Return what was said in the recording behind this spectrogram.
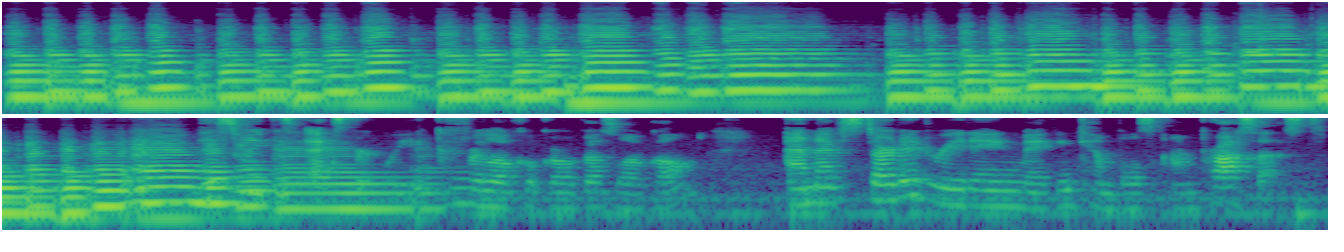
This week is Expert Week for Local Girl Goes Local, and I've started reading Megan Kimble's Unprocessed.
